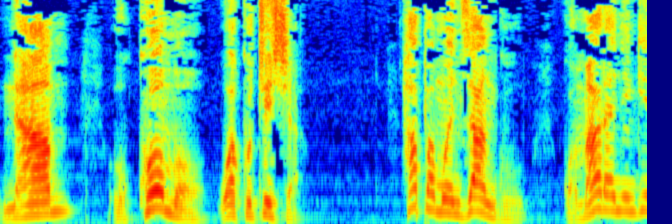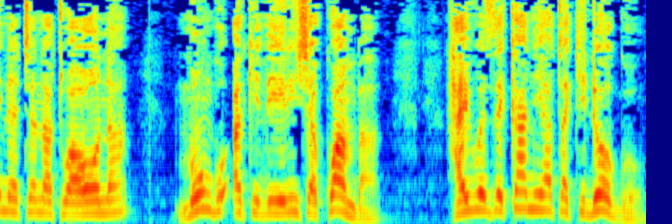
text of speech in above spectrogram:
nam ukomo wa kutisha. Hapa mwenzangu kwa mara nyingine tena twaona mungu akidhihirisha kwamba haiwezekani hata kidogo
